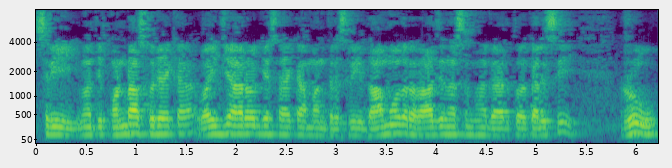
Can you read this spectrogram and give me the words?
శ్రీమతి కొండా సురేఖ వైద్య ఆరోగ్య శాఖ మంత్రి శ్రీ దామోదర రాజనరసింహ గారితో కలిసి రూ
